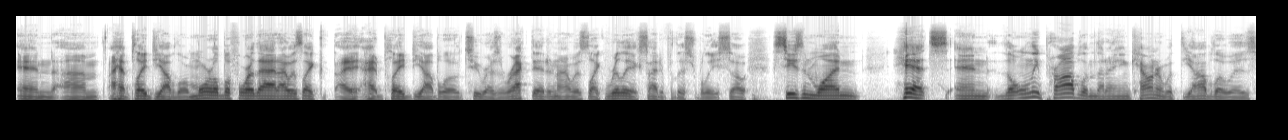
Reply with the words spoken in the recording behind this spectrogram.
And um, I had played Diablo Immortal before that. I was like, I had played Diablo 2 Resurrected, and I was like really excited for this release. So season one hits, and the only problem that I encounter with Diablo is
